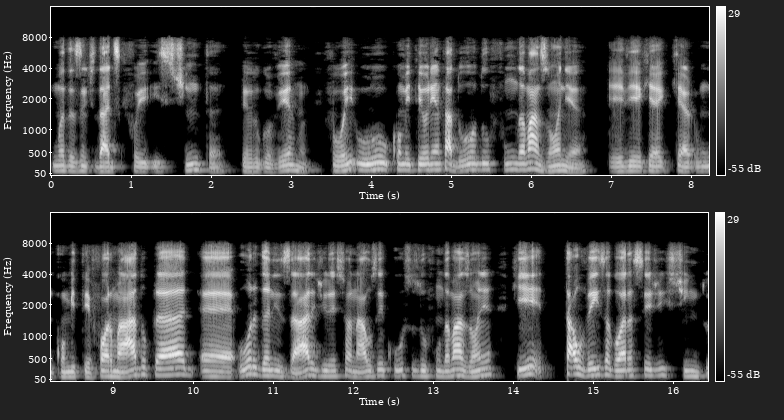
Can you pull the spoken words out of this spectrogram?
uma das entidades que foi extinta pelo governo foi o Comitê Orientador do Fundo Amazônia. Ele que é, que é um comitê formado para é, organizar e direcionar os recursos do Fundo Amazônia, que talvez agora seja extinto.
